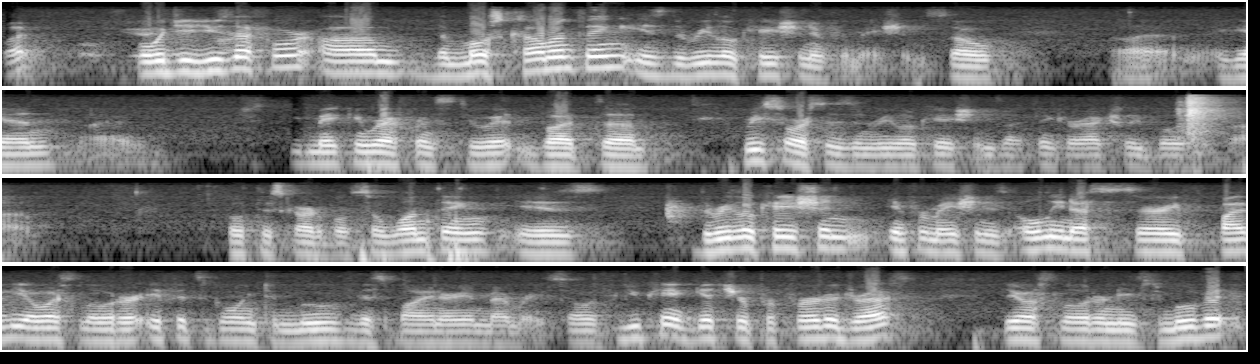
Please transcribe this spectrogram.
What? What would you use that for? Um, the most common thing is the relocation information. So, uh, again, I just keep making reference to it, but um, resources and relocations, I think, are actually both uh, both discardable. So one thing is the relocation information is only necessary by the OS loader if it's going to move this binary in memory. So if you can't get your preferred address, the OS loader needs to move it.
